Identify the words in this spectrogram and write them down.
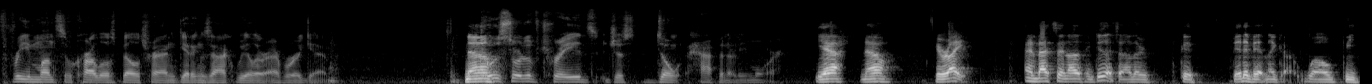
three months of Carlos Beltran getting Zack Wheeler ever again. No, Those sort of trades just don't happen anymore. yeah, no, you're right, and that's another thing too. That's another good bit of it. Like, well, we,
